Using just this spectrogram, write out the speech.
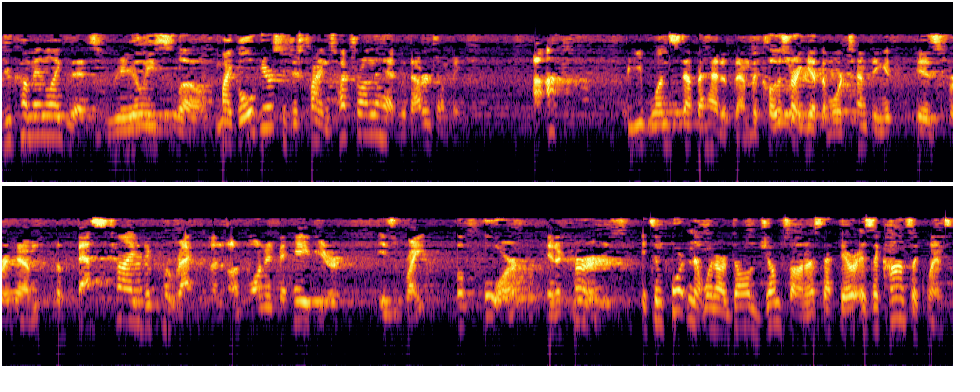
you come in like this, really slow. My goal here is to just try and touch her on the head without her jumping. Uh-uh. Be one step ahead of them. The closer I get, the more tempting it is for him. The best time to correct an unwanted behavior is right before it occurs. It's important that when our dog jumps on us that there is a consequence.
